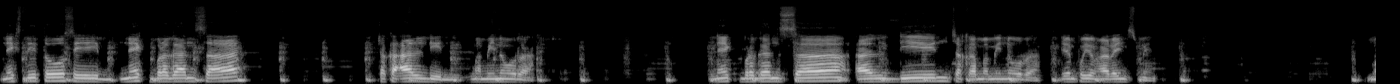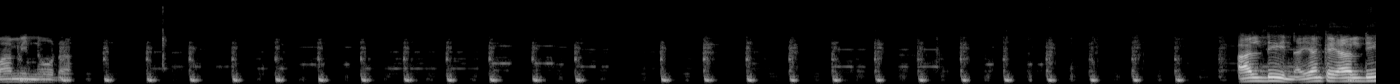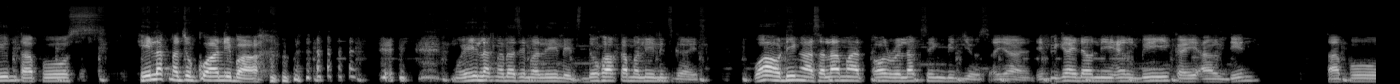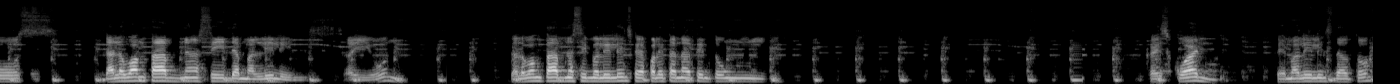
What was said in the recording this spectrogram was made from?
Next dito si Nick Braganza tsaka Aldin Maminura. Nick Braganza, Aldin tsaka Maminura. Yan po yung arrangement. Maminura. Aldin. Ayan kay Aldin. Tapos, hilak na jug ani ba? Muhilak na daw si Malilins. Duha ka Malilins, guys. Wow, di nga. Salamat. All relaxing videos. Ayan. Ibigay daw ni LB kay Aldin. Tapos, dalawang tab na si The Malilins. Ayun. Dalawang tab na si Malilins. Kaya palitan natin tong kay squad. Kay Malilins daw to.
